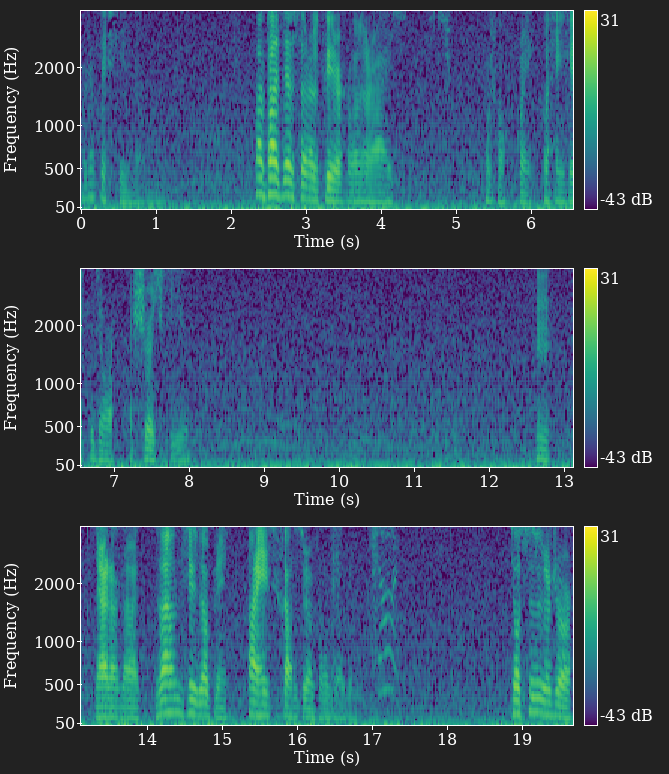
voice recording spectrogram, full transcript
What if I've seen that one? I paused the episode on the computer, rolling her eyes. Wonderful. Great. Go ahead and get the door. I'm sure it's for you. Hmm. No, I don't know it. Home the series opening, Hana hates to cross the door it open. Don't sit at her door,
